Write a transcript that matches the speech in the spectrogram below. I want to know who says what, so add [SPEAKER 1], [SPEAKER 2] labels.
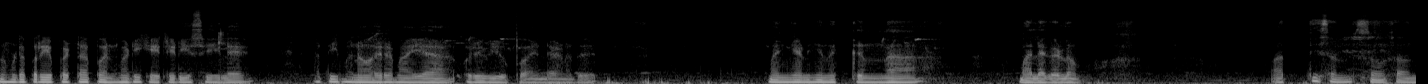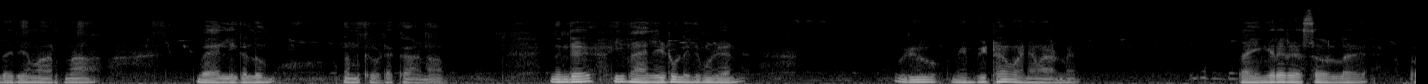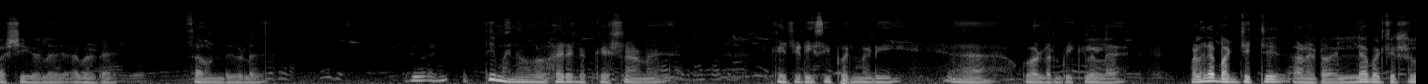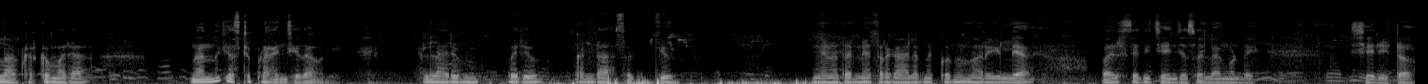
[SPEAKER 1] നമ്മുടെ പ്രിയപ്പെട്ട പൊന്മടി K T D സിയിലെ അതിമനോഹരമായ ഒരു വ്യൂ പോയിന്റാണിത് മഞ്ഞണിഞ്ഞ് നിൽക്കുന്ന മലകളും അതിസൗ സൗന്ദര്യമാർന്ന വാലികളും നമുക്കിവിടെ കാണാം. ഇതിന്റെ ഈ വാലിയുടെ ഉള്ളിൽ മുഴുവൻ ഒരു നിബിഡ വനമാണ് ഭയങ്കര രസമുള്ള പക്ഷികൾ അവരുടെ സൗണ്ടുകൾ ഒരു അതിമനോഹര ലൊക്കേഷനാണ് K T D C Ponmudi golden പീക്കിലുള്ള വളരെ ബഡ്ജറ്റ് ആണ് കേട്ടോ എല്ലാ ബഡ്ജറ്റിലുള്ള ആൾക്കാർക്കും വരാം. നന്ന് ജസ്റ്റ് പ്ലാൻ ചെയ്താൽ മതി. എല്ലാവരും വരൂ കണ്ട് ആസ്വദിക്കൂ. ഇങ്ങനെ തന്നെ എത്ര കാലം നിൽക്കുന്നൊന്നും അറിയില്ല പരിസ്ഥിതി ചേഞ്ചസ് എല്ലാം കൊണ്ടേ. ശരി കേട്ടോ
